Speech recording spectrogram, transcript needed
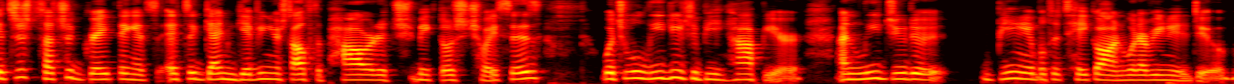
It's just such a great thing. It's it's again giving yourself the power to ch- make those choices, which will lead you to being happier and lead you to being able to take on whatever you need to do.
